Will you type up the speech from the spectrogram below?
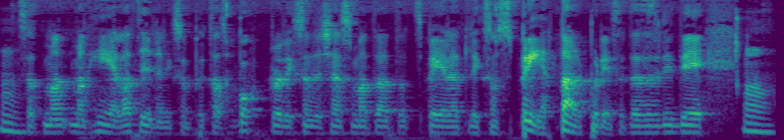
Mm. Så att man, man hela tiden liksom puttas bort och liksom det känns som att, att, att spelet liksom spretar på det sättet. Alltså det, det, ja.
